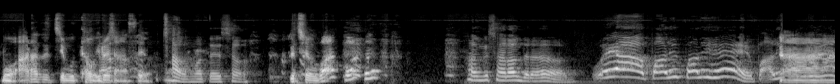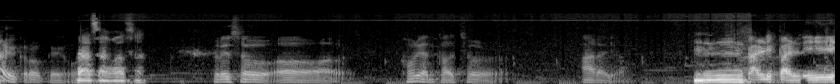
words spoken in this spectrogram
뭐 알아듣지 못하고 이러지 않았어요? 잘 못해서. 그쵸? What? What? 한국 사람들은 왜야 빨리 빨리 해 빨리 아. 빨리 해 그렇게요. 맞아, 맞아. 그래서 어 코리안 culture 알아요. 음, 빨리 빨리.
